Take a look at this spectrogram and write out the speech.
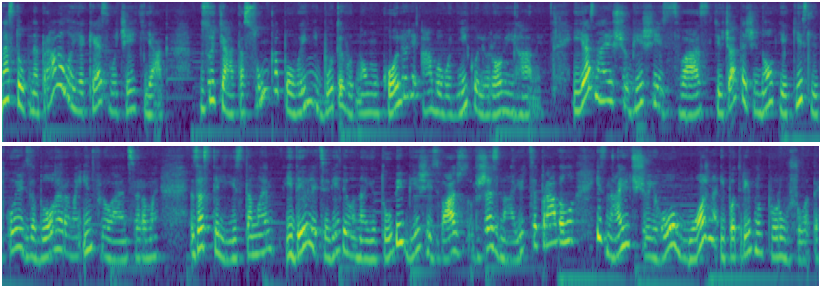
Наступне правило, яке звучить як взуття та сумка повинні бути в одному кольорі або в одній кольоровій гамі. І я знаю, що більшість з вас, дівчата, жінок, які слідкують за блогерами, інфлюенсерами, за стилістами і дивляться відео на Ютубі, більшість з вас вже знають це правило і знають, що його можна і потрібно порушувати.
